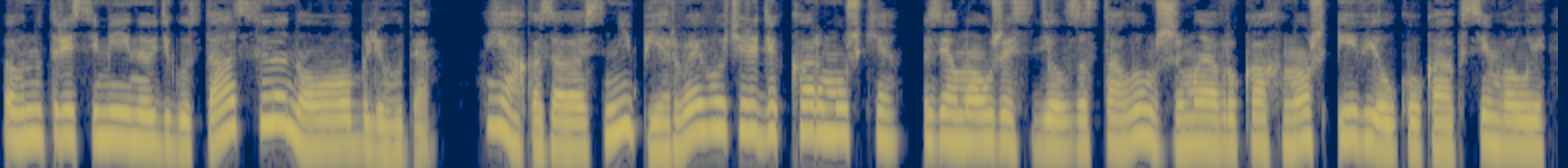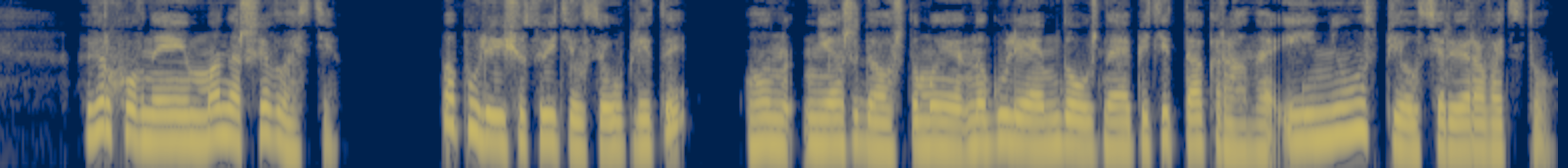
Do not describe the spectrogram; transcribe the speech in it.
внутрисемейную дегустацию нового блюда. Я оказалась не первой в очереди к кормушке. Зяма уже сидел за столом, сжимая в руках нож и вилку, как символы верховной монаршей власти. Папуля еще суетился у плиты. Он не ожидал, что мы нагуляем должный аппетит так рано, и не успел сервировать стол.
